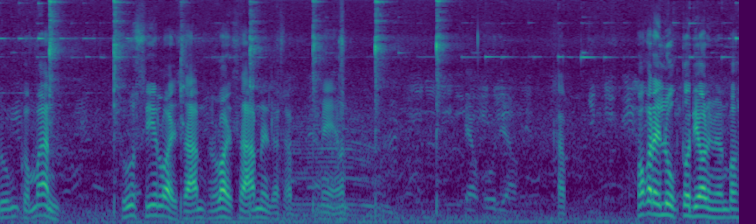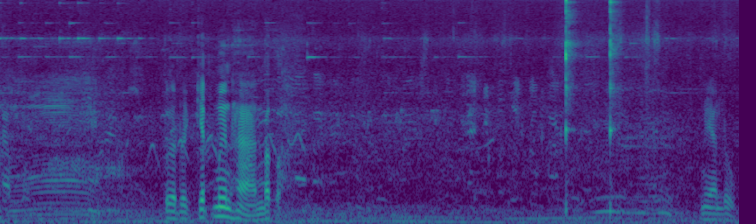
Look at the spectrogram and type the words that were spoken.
สูงประมาณ สูสีร้อยสามร้อยสามนี่แหละครับแม่มันเดียวคู่เดียวเขาก็ได้ลูกตัวเดียวนี่แมันบ่ครับผมเปิดไปเจ็ดหมื่นหารมาก่อนเมียลูก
